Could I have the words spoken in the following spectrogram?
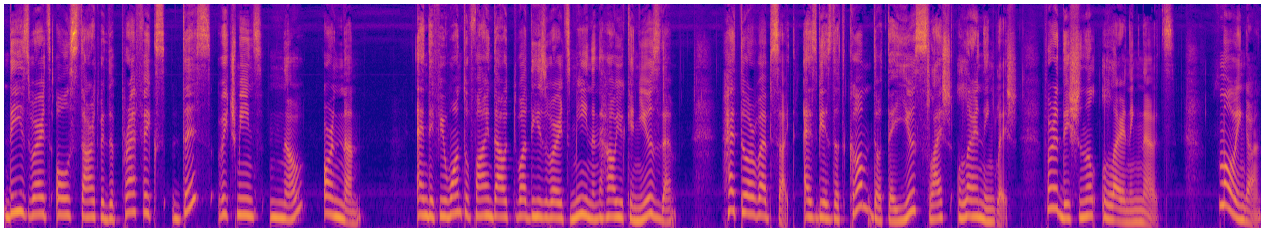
These words all start with the prefix dis, which means no or none. And if you want to find out what these words mean and how you can use them, head to our website sbs.com.au slash learnenglish for additional learning notes. Moving on.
